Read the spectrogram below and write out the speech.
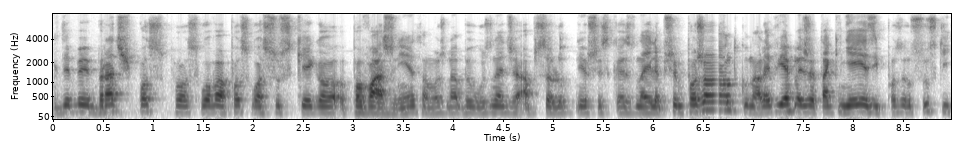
gdyby brać pos, po, słowa posła Suskiego poważnie, to można by uznać, że absolutnie wszystko jest w najlepszym porządku, no ale wiemy, że tak nie jest i poseł Suski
